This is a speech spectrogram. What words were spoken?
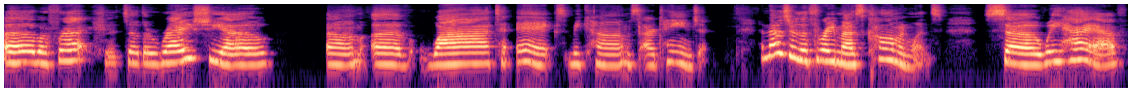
of a fraction. So the ratio um, of y to x becomes our tangent. And those are the three most common ones. So we have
